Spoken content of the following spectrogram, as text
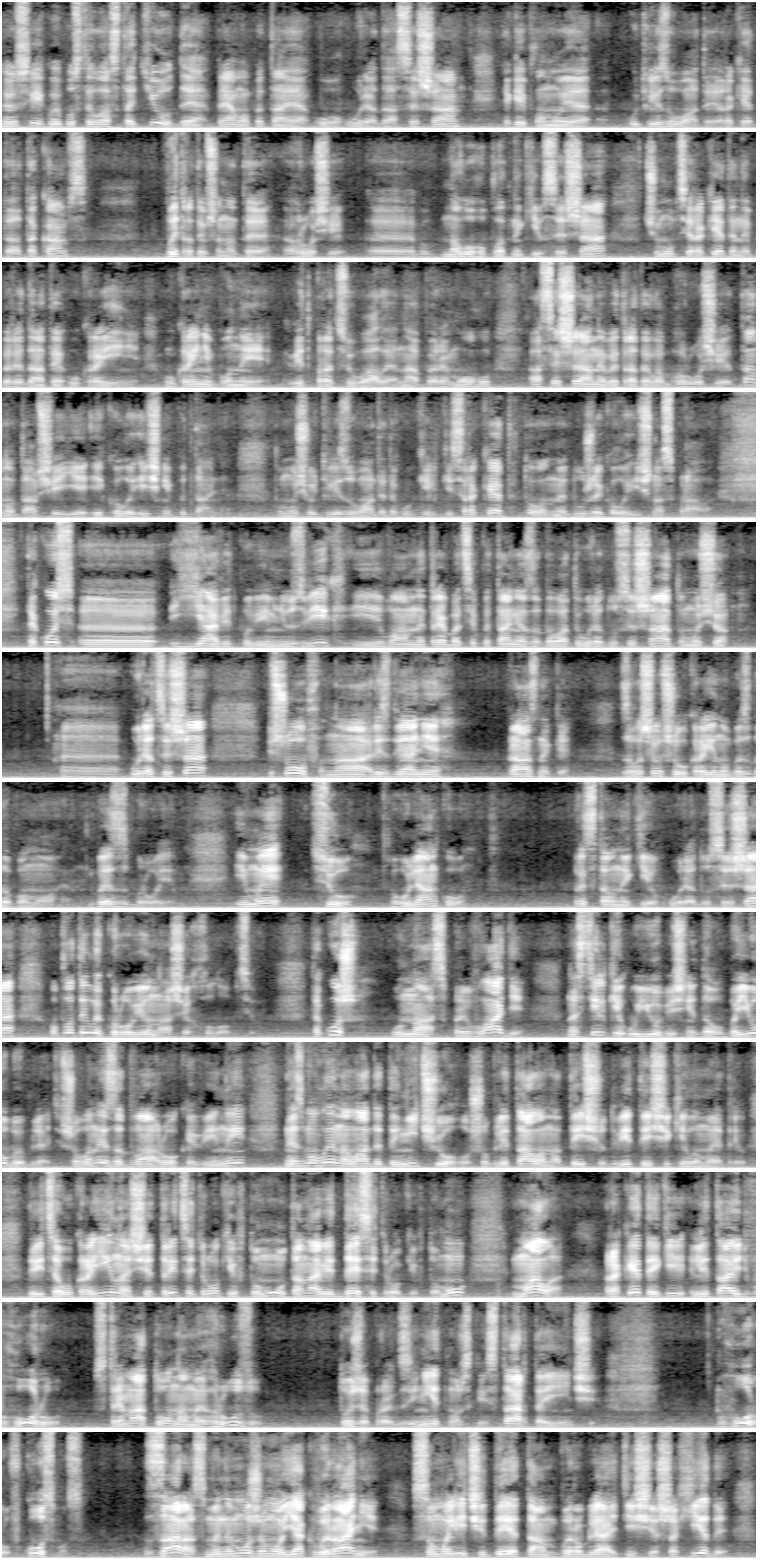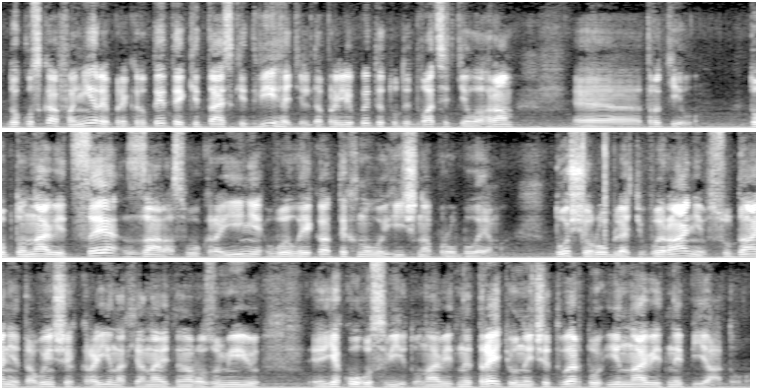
Newsweek випустила статтю, де прямо питає у уряда США, який планує утилізувати ракети Атакамс, витративши на те гроші е, налогоплатників США. Чому б ці ракети не передати Україні? В Україні вони відпрацювали на перемогу, а США не витратила б гроші. Та ну там ще є екологічні питання, тому що утилізувати таку кількість ракет то не дуже екологічна справа. Так ось е, я відповім Newsweek, і вам не треба ці питання задавати уряду США, тому що е, уряд США пішов на різдвяні праздники, залишивши Україну без допомоги, без зброї. І ми цю гулянку представників уряду США оплатили кров'ю наших хлопців. Також у нас при владі настільки уйобічні довбойоби, блядь, що вони за два роки війни не змогли наладити нічого, щоб літало на тисячу-дві тисячі кілометрів. Дивіться, Україна ще 30 років тому, та навіть 10 років тому, мала ракети, які літають вгору з трьома тоннами грузу. Той же проект Зеніт, Морський Старт та інші. Вгору, в космос. Зараз ми не можемо, як в Ірані, Сомалі чи де там виробляють ті ще шахеди, до куска фанери прикрутити китайський двигатель та приліпити туди 20 кг е, тротілу. Тобто навіть це зараз в Україні велика технологічна проблема. То, що роблять в Ірані, в Судані та в інших країнах, я навіть не розумію, е, якого світу, навіть не третю, не четверту і навіть не п'ятого.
